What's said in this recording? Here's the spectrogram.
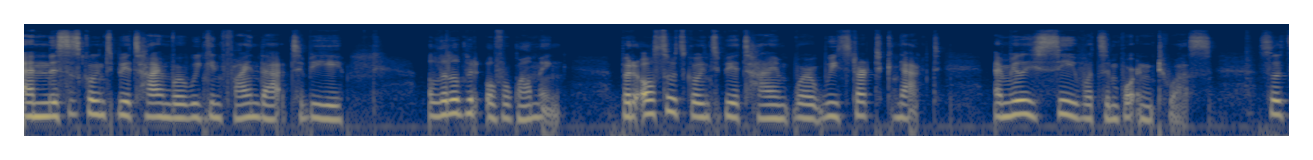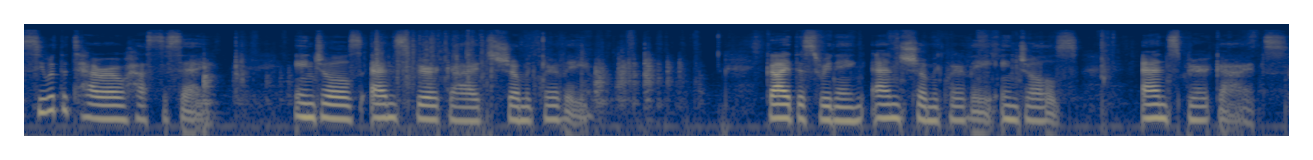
And this is going to be a time where we can find that to be a little bit overwhelming. But also it's going to be a time where we start to connect and really see what's important to us. So let's see what the tarot has to say. Angels and spirit guides show me clearly. Guide this reading and show me clearly, angels and spirit guides.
